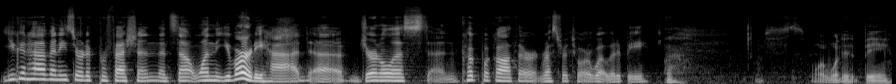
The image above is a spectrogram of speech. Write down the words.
you could have any sort of profession that's not one that you've already had, uh, journalist and cookbook author and restaurateur, what would it be? What would it be?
